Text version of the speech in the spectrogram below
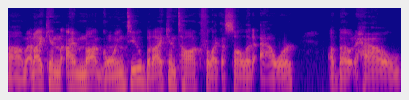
Um, and I can, I'm not going to, but I can talk for like a solid hour about how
